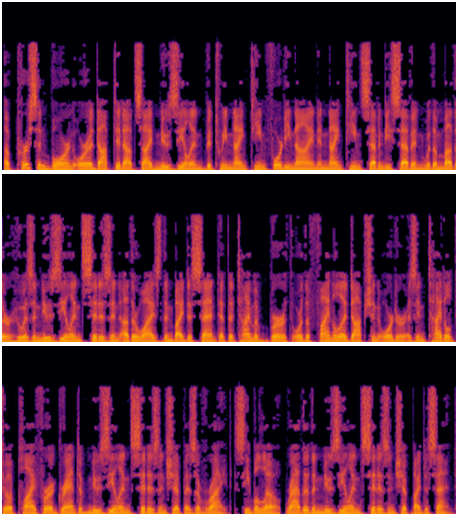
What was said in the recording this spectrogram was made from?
A person born or adopted outside New Zealand between 1949 and 1977 with a mother who is a New Zealand citizen otherwise than by descent at the time of birth or the final adoption order is entitled to apply for a grant of New Zealand citizenship as of right see below, rather than New Zealand citizenship by descent.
